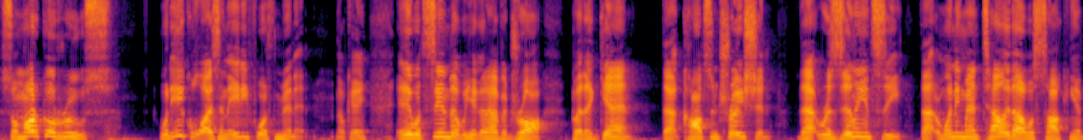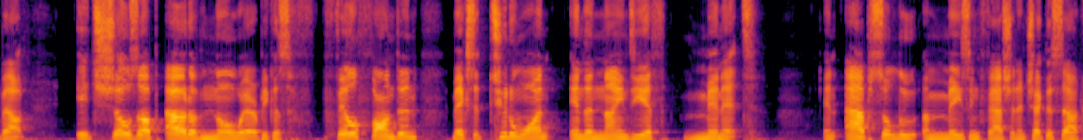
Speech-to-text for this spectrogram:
So Marco Reus would equalize in 84th minute, okay? It would seem that we could have a draw. But again, that concentration, that resiliency, that winning mentality that I was talking about, it shows up out of nowhere because Phil Foden makes it 2 to 1 in the 90th minute. In absolute amazing fashion. And check this out.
